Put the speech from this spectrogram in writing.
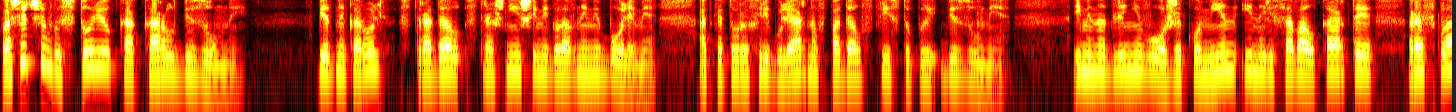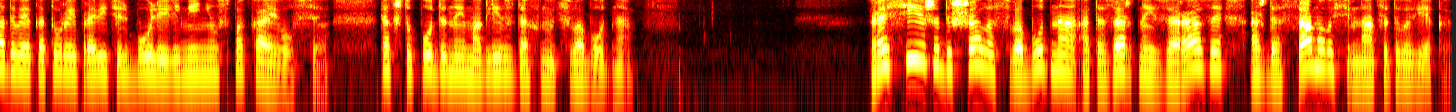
вошедшем в историю как Карл Безумный. Бедный король страдал страшнейшими головными болями, от которых регулярно впадал в приступы безумия. Именно для него же Комин и нарисовал карты, раскладывая которые правитель более или менее успокаивался, так что подданные могли вздохнуть свободно. Россия же дышала свободно от азартной заразы аж до самого XVII века.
